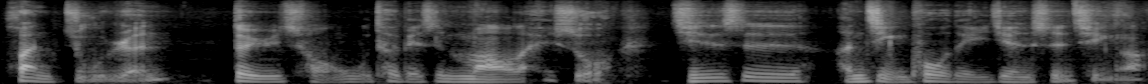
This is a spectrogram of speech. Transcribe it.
换主人，对于宠物，特别是猫来说，其实是很紧迫的一件事情啊。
